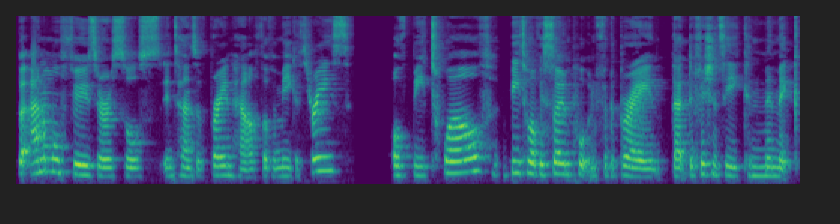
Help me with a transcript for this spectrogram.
But animal foods are a source in terms of brain health of omega 3s, of B12. B12 is so important for the brain that deficiency can mimic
